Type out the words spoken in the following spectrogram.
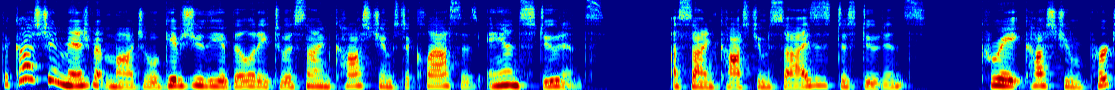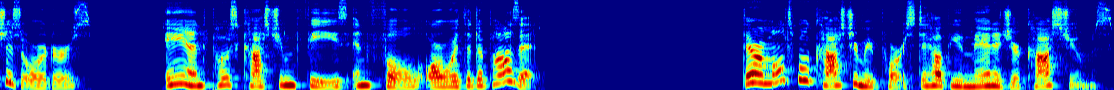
The Costume Management module gives you the ability to assign costumes to classes and students, assign costume sizes to students, create costume purchase orders, and post costume fees in full or with a deposit. There are multiple costume reports to help you manage your costumes.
